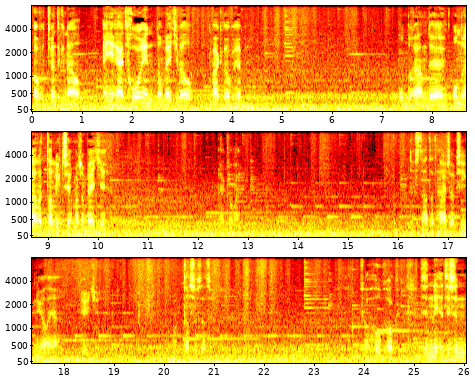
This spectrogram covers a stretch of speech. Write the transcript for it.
over het Twentekanaal en je rijdt Goor in, dan weet je wel waar ik het over heb. Onderaan, de, onderaan het taluut, zeg maar zo'n beetje. Ja, kom maar. Daar staat dat huis ook, zie ik nu al, ja. Duurtje. Is dat zo. Zo hoog ook. Het is een, het is een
